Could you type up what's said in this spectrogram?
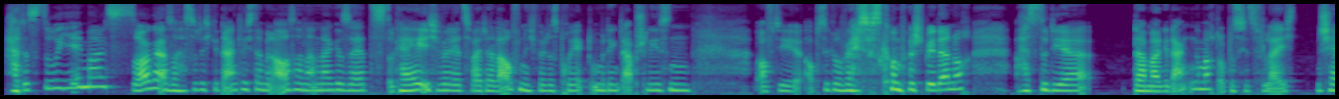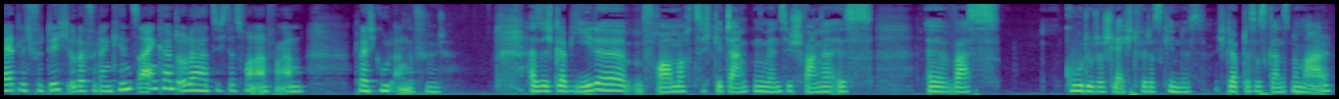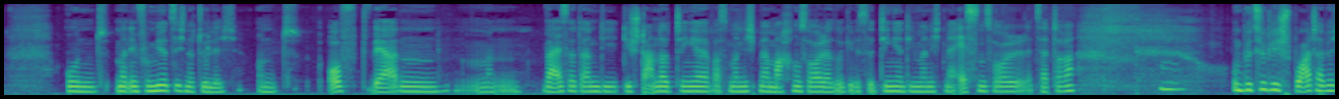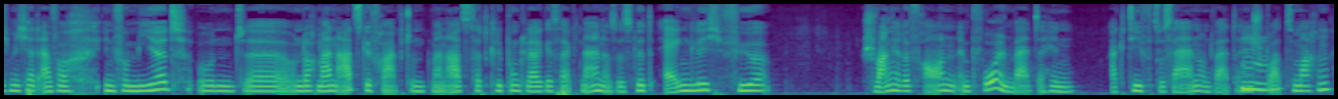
Hattest du jemals Sorge? Also hast du dich gedanklich damit auseinandergesetzt? Okay, ich will jetzt weiter laufen, ich will das Projekt unbedingt abschließen. Auf die Obstacle Races kommen wir später noch. Hast du dir da mal Gedanken gemacht, ob das jetzt vielleicht schädlich für dich oder für dein Kind sein könnte oder hat sich das von Anfang an gleich gut angefühlt? Also ich glaube, jede Frau macht sich Gedanken, wenn sie schwanger ist, äh, was gut oder schlecht für das Kind ist. Ich glaube, das ist ganz normal. Und man informiert sich natürlich. Und oft werden, man weiß ja dann die, die Standarddinge, was man nicht mehr machen soll, also gewisse Dinge, die man nicht mehr essen soll, etc. Mhm. Und bezüglich Sport habe ich mich halt einfach informiert und, äh, und auch meinen Arzt gefragt. Und mein Arzt hat klipp und klar gesagt, nein, also es wird eigentlich für schwangere Frauen empfohlen, weiterhin aktiv zu sein und weiterhin mhm. Sport zu machen.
